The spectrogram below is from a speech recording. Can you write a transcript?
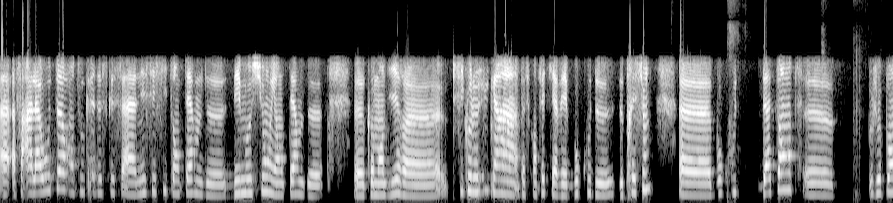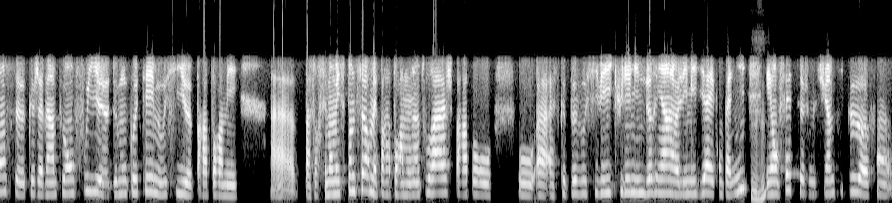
à, enfin à la hauteur en tout cas de ce que ça nécessite en termes de d'émotion et en termes de euh, comment dire euh, psychologique hein, parce qu'en fait il y avait beaucoup de, de pression euh, beaucoup d'attentes euh, je pense euh, que j'avais un peu enfoui euh, de mon côté mais aussi euh, par rapport à mes à- pas forcément mes sponsors, mais par rapport à mon entourage, par rapport au, au- à, ce que peuvent aussi véhiculer mine de rien euh, les médias et compagnie. Mhm. Et en fait, je me suis un petit peu, euh, enfin,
